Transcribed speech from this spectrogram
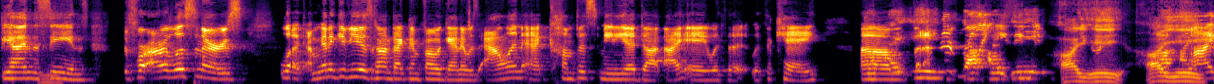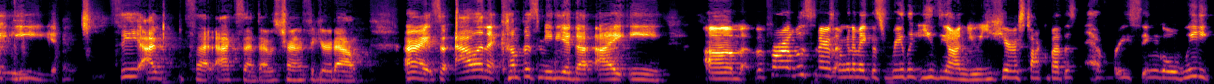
behind the mm. scenes. For our listeners, look, I'm going to give you his contact info again. It was Alan at compassmedia.ia with a with a K. Um, IE, really IE, IE, IE. See, I it's that accent. I was trying to figure it out. All right, so Alan at compassmedia.ie. Um, but for our listeners, I'm going to make this really easy on you. You hear us talk about this every single week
